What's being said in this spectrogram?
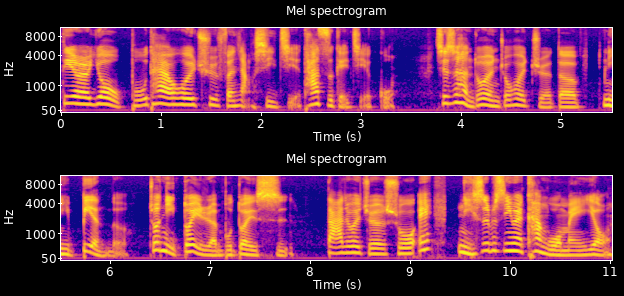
第二又不太会去分享细节，他只给结果。其实很多人就会觉得你变了，就你对人不对事，大家就会觉得说，哎，你是不是因为看我没有？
